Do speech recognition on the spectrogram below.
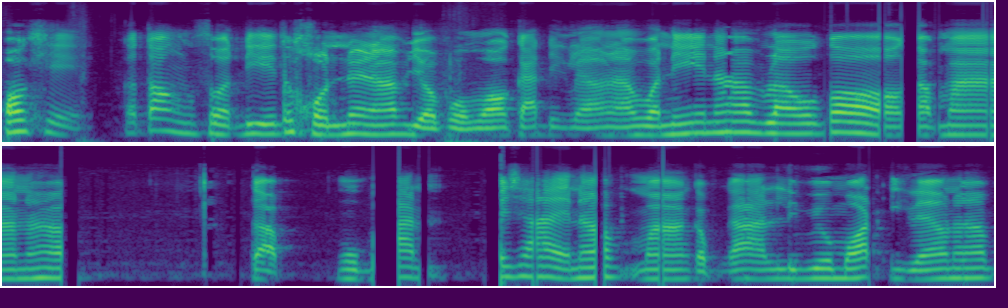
โอเค ก็ต้องสวัสดีทุกคนด้วยนะครับ เดี๋ยวผมออกัสอีกแล้วนะ วันนี้นะครับเราก็กลับมานะครับ กับหมู่บ้านไม่ใช่นะครับ มากับการรีวิวมอดอีกแล้วนะครับ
